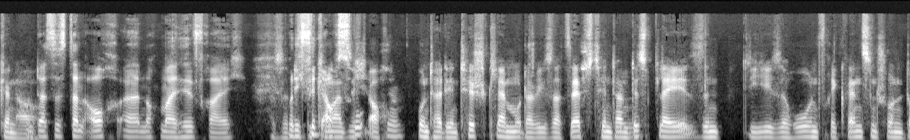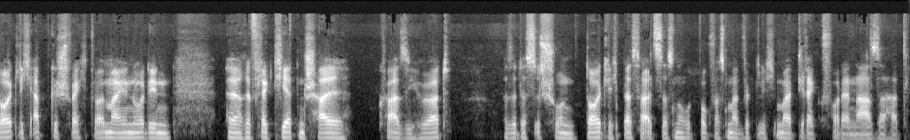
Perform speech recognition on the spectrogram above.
Genau. Und das ist dann auch äh, nochmal hilfreich. Also und ich finde kann auch man so- sich auch ja. unter den Tisch klemmen oder wie gesagt, selbst hinterm Mhm. Display sind diese hohen Frequenzen schon deutlich abgeschwächt, weil man ja nur den äh, reflektierten Schall quasi hört. Also das ist schon deutlich besser als das Notebook, was man wirklich immer direkt vor der Nase hat.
